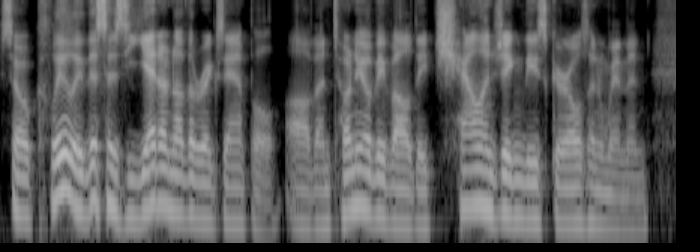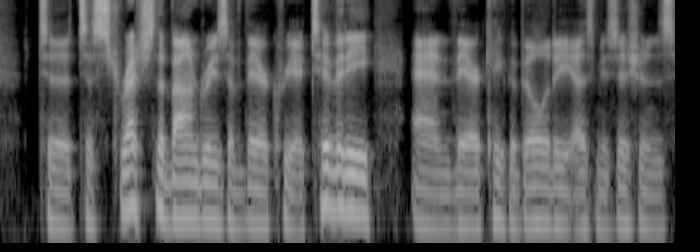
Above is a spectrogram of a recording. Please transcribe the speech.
So clearly, this is yet another example of Antonio Vivaldi challenging these girls and women to, to stretch the boundaries of their creativity and their capability as musicians.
